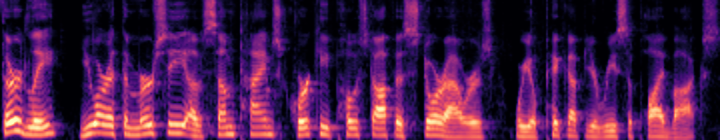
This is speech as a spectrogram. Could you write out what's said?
Thirdly, you are at the mercy of sometimes quirky post office store hours where you'll pick up your resupply box.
